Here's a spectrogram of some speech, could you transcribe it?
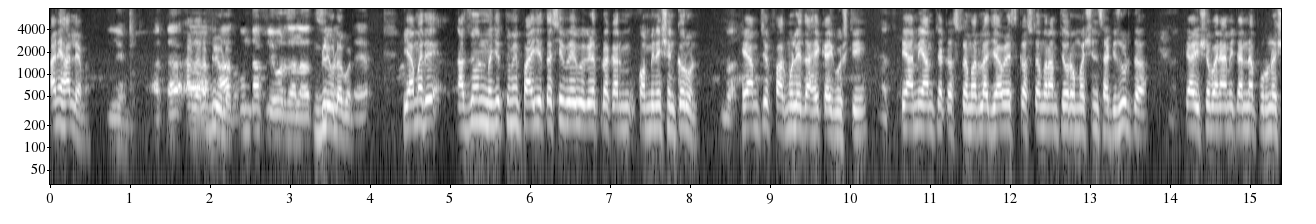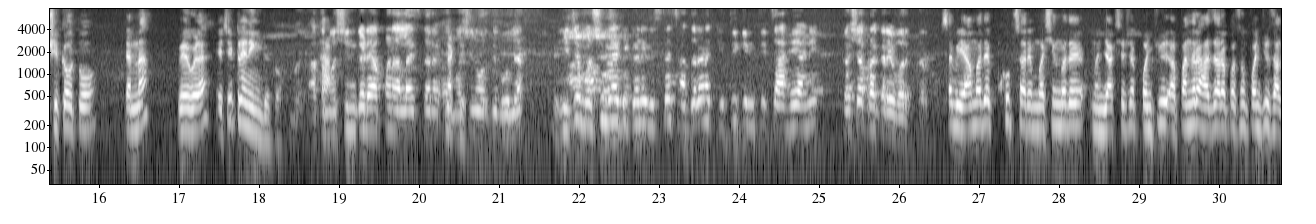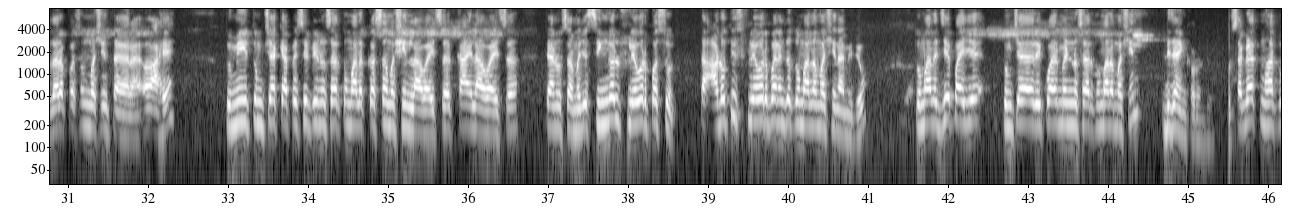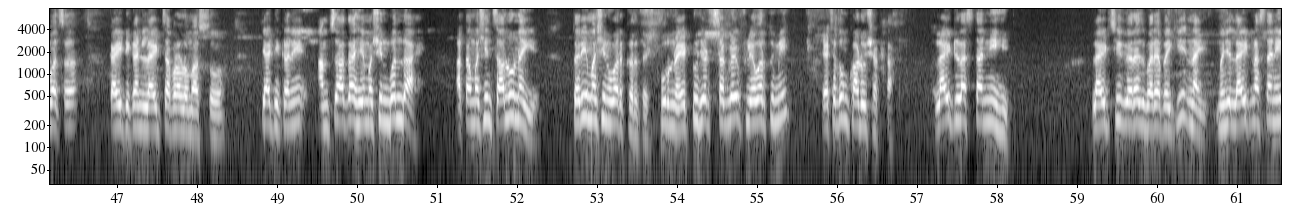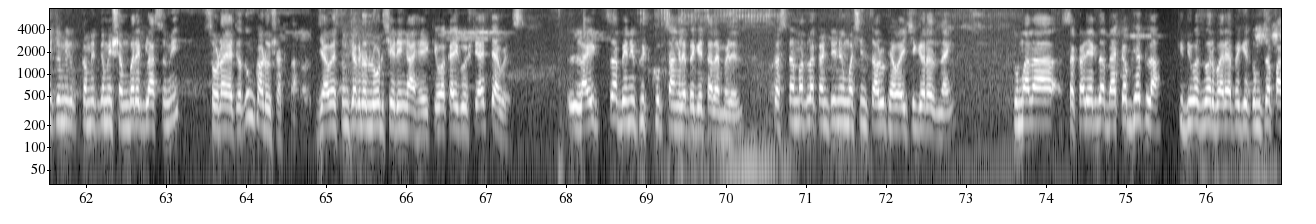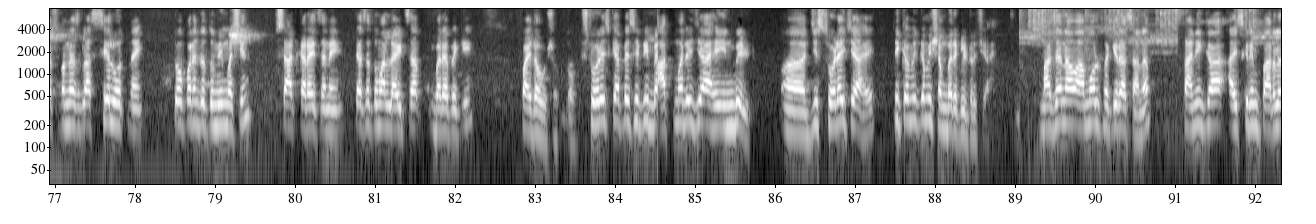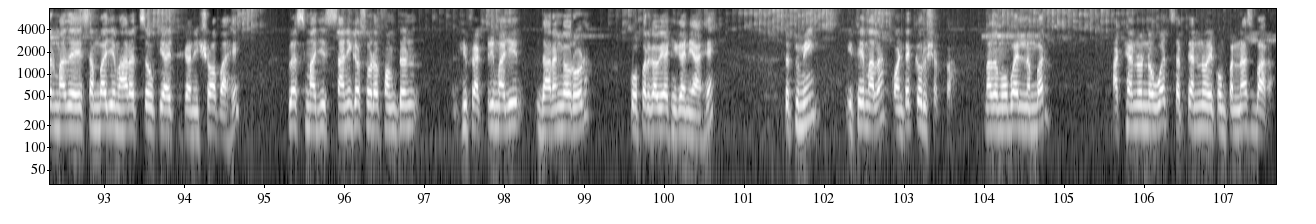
आणि हा लेमन लेमन आता हा झाला अं, blue हा lagoon. कोणता फ्लेवर झाला Blue. तयार? यामध्ये अजून म्हणजे तुम्ही पाहिजे तसे वेगवेगळे प्रकार कॉम्बिनेशन करून बर हे आमचे फॉर्म्युलेज आहे काही गोष्टी अच्छा. ते आम्ही आमच्या कस्टमरला ज्यावेळेस कस्टमर आमच्यावर मशीनसाठी जुडतं त्या हिशोबाने आम्ही त्यांना पूर्ण शिकवतो त्यांना वेगवेगळ्या याची ट्रेनिंग देतो बरं. आता मशीन कडे आपण आलाय तर मशीन वरती बोलूया ही जे मशीन या ठिकाणी दिसतंय साधारण किती किमतीचं आहे आणि कशा प्रकारे वर्क करतो? साहेब यामध्ये खूप सारे मशीनमध्ये म्हणजे अक्षरशः पंचवीस पंधरा हजारापासून पंचवीस हजारापासून मशीन तयार आहे- तुम्ही तुमच्या कॅपॅसिटीनुसार तुम्हाला कसं मशीन लावायचं काय लावायचं त्यानुसार म्हणजे सिंगल फ्लेवर पासून तर अडोतीस फ्लेवर पर्यंत तुम्हाला मशीन आम्ही देऊ. तुम्हाला जे पाहिजे तुमच्या रिक्वायरमेंटनुसार तुम्हाला मशीन डिझाईन करून देऊ. सगळ्यात महत्त्वाचं काही ठिकाणी लाईटचा प्रॉब्लेम असतो. त्या ठिकाणी आमचं आता हे मशीन बंद आहे. आता मशीन चालू नाही आहे तरी मशीन वर्क करते पूर्ण ए टू जेड सगळे फ्लेवर तुम्ही याच्यातून काढू शकता. लाइट नसतानाही. लाईटची गरज बऱ्यापैकी नाही. म्हणजे लाइट नसतानाही तुम्ही कमीत कमी शंभर एक ग्लास तुम्ही सोडा याच्यातून काढू शकता. ज्यावेळेस तुमच्याकडे लोड शेडिंग आहे किंवा काही गोष्टी आहेत त्यावेळेस. लाईटचा बेनिफिट खूप चांगल्यापैकी त्याला मिळेल. कस्टमरला कंटिन्यू मशीन चालू ठेवायची गरज नाही. तुम्हाला सकाळी एकदा बॅकअप घेतला की दिवसभर बऱ्यापैकी तुमचा पाच पन्नास ग्लास सेल होत नाही. तोपर्यंत तुम्ही मशीन स्टार्ट करायचं नाही. त्याचा तुम्हाला लाईटचा बऱ्यापैकी फायदा होऊ शकतो. स्टोरेज कॅपॅसिटी आतमध्ये जी आहे इनबिल्ट जी सोडायची आहे ती कमीत कमी शंभर एक लिटरची आहे. माझं नाव अमोल फकीरा सानप स्थानिका आईस्क्रीम पार्लर माझं हे संभाजी महाराज चौक या ठिकाणी शॉप आहे. प्लस माझी स्थानिका सोडा फाउंटन ही फॅक्टरी माझी धारंगाव रोड कोपरगाव या ठिकाणी आहे. तर तुम्ही इथे मला कॉन्टॅक्ट करू शकता. माझा मोबाईल नंबर अठ्ठ्याण्णव नव्वद सत्त्याण्णव एकोणपन्नास बारा.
